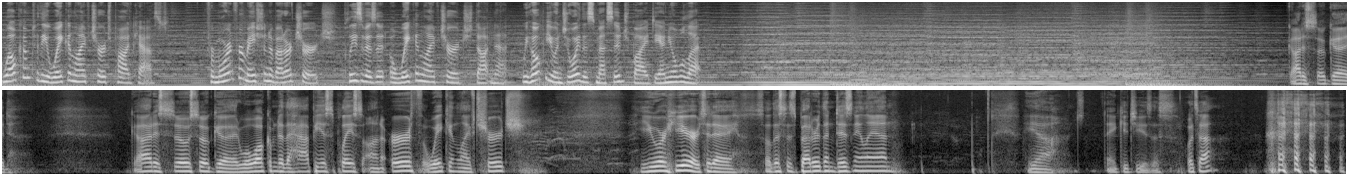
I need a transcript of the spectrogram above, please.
Welcome to the Awaken Life Church podcast. For more information about our church, please visit awakenlifechurch.net. We hope you enjoy this message by Daniel Willett. God is so good. God is so, so good. Well, welcome to the happiest place on earth, Awaken Life Church. You are here today. So, this is better than Disneyland. Yeah. Thank you, Jesus. What's that?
